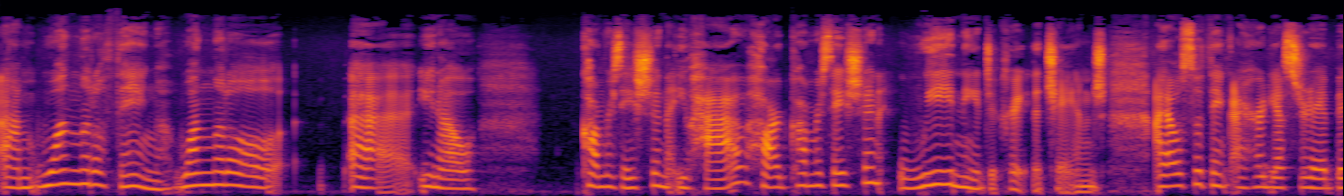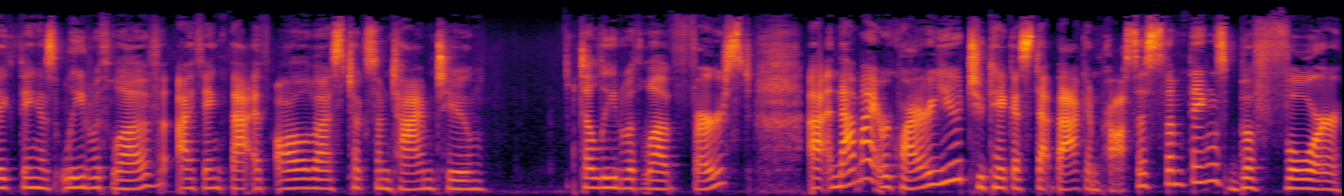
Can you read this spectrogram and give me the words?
Um, one little thing, one little, uh, you know, conversation that you have, hard conversation, we need to create the change. I also think I heard yesterday a big thing is lead with love. I think that if all of us took some time to to lead with love first. Uh, and that might require you to take a step back and process some things before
